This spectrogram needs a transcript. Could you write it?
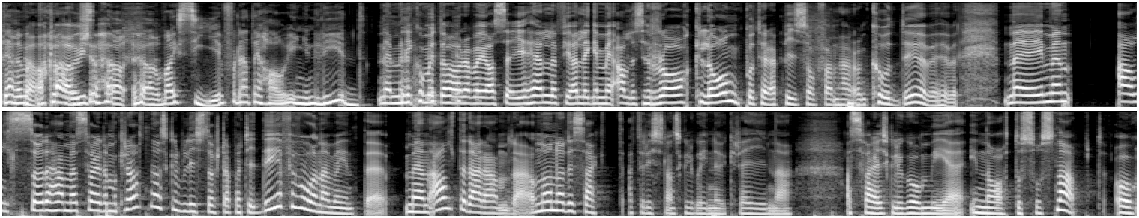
Dere Ja, klarer jo visst. ikke at høre, høre hvad jeg siger, for jeg har jo ingen lyd. Nej, men ni kommer inte höra vad jag säger heller, för jag lägger mig alldeles rak lång på terapisoffan här och en kudde över huvudet. Nej, men alltså det här med att Sverigedemokraterna skulle bli största parti, det förvånar mig inte. Men allt det där andra, om någon hade sagt att Ryssland skulle gå in i Ukraina, att Sverige skulle gå med i NATO så snabbt och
